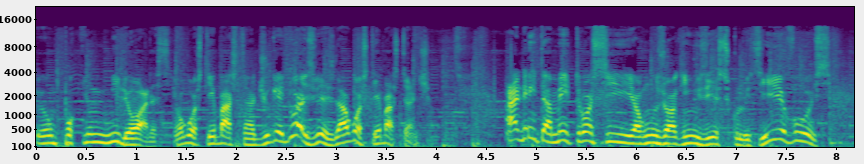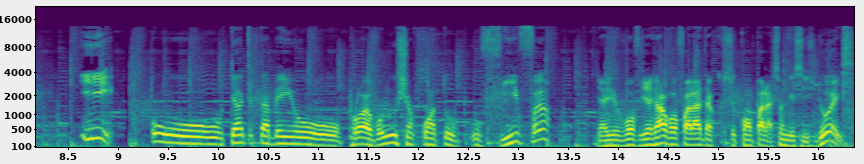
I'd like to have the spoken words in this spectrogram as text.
um pouquinho melhor, assim. Eu gostei bastante. Joguei duas vezes lá, eu gostei bastante. Além também trouxe alguns joguinhos exclusivos E o tanto também o Pro Evolution quanto o FIFA. Eu vou, já vou falar da comparação desses dois.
